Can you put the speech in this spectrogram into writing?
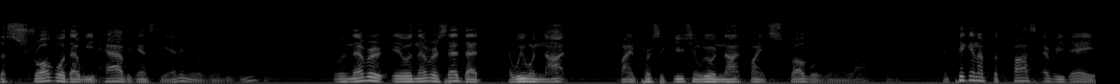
the struggle that we have against the enemy was going to be easy. It was never it was never said that, that we would not find persecution, we would not find struggles in our lives, right? And picking up the cross every day,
